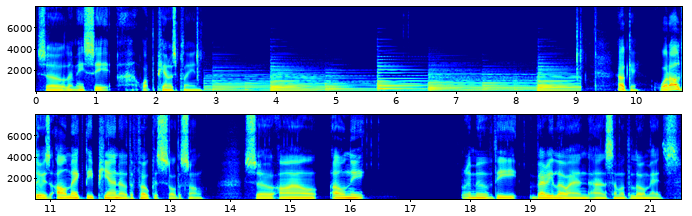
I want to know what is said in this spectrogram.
So let me see what the piano is playing. Okay, what I'll do is I'll make the piano the focus of the song. So I'll only remove the very low end and some of the low mids.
